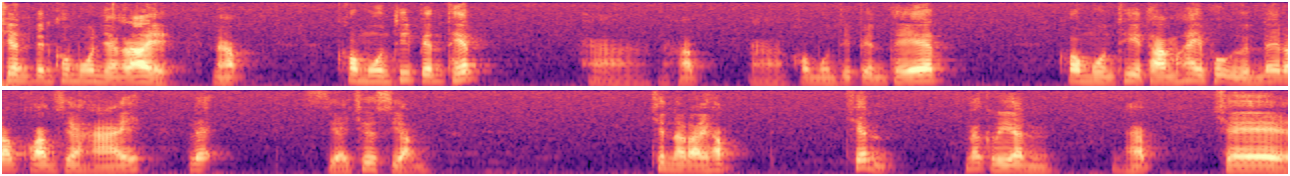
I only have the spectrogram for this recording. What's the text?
เช่นเป็นข้อมูลอย่างไรนะครับ ข้อมูลที่เป็นเท็จนะครับข้อมูลที่เป็นเท็จข้อมูลที่ทำให้ผู้อื่นได้รับความเสียหายและเสียชื่อเสียง เช่นอะไรครับ เช่นนักเรียนนะครับแชร์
